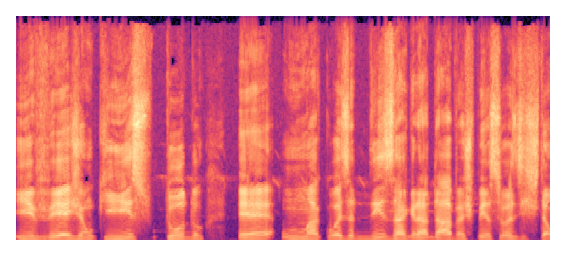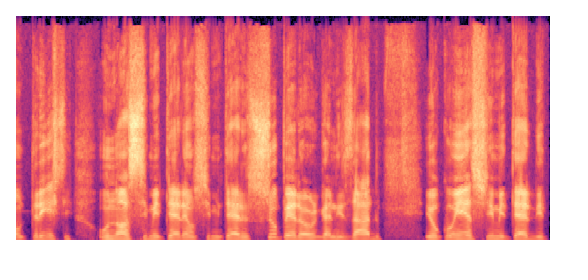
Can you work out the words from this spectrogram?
e vejam que isso tudo é uma coisa desagradável, as pessoas estão tristes. O nosso cemitério é um cemitério super organizado. Eu conheço cemitério de,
